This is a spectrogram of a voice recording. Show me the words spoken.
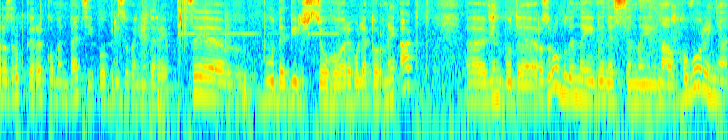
розробки рекомендацій по обрізуванню дерев. Це буде більш всього регуляторний акт, Е, Він буде розроблений, винесений на обговорення,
